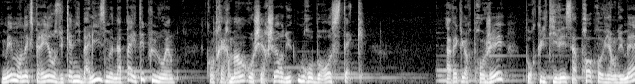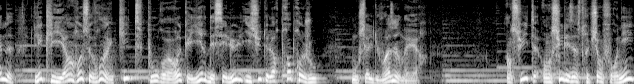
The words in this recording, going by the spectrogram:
Mais mon expérience du cannibalisme n'a pas été plus loin, contrairement aux chercheurs du Ouroboros Steak. Avec leur projet, pour cultiver sa propre viande humaine, les clients recevront un kit pour recueillir des cellules issues de leur propre joue, ou celles du voisin d'ailleurs. Ensuite, on suit les instructions fournies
